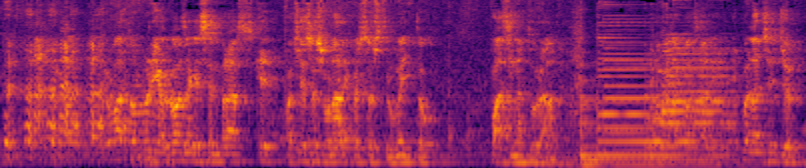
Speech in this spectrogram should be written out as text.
Ho trovato l'unica cosa che sembrasse che facesse suonare questo strumento quasi naturale. Quella cosa lì, quella aggeggio lì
